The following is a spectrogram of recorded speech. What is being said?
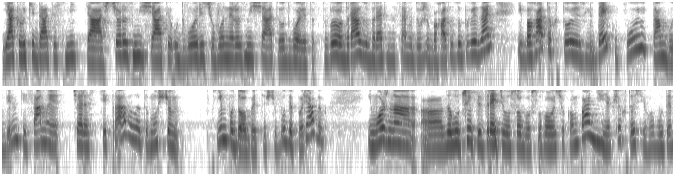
як викидати сміття, що розміщати у дворі, чого не розміщати у дворі. Тобто ви одразу берете на себе дуже багато зобов'язань, і багато хто із людей купують там будинки саме через ці правила, тому що їм подобається, що буде порядок. І можна залучити третю особу обслуговуючу компанію, якщо хтось його буде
